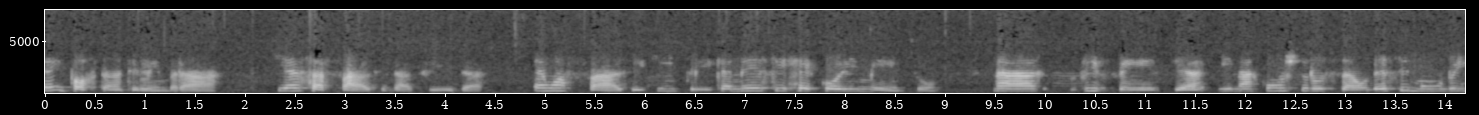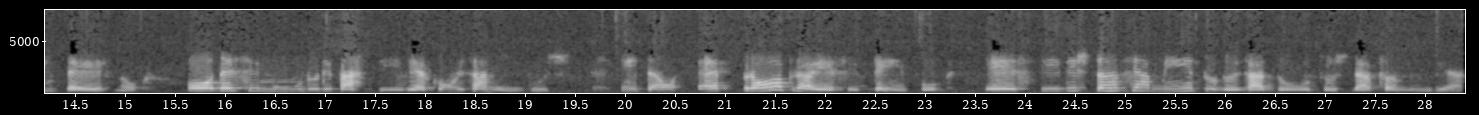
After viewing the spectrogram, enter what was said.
é importante lembrar que essa fase da vida é uma fase que implica nesse recolhimento, na vivência e na construção desse mundo interno ou desse mundo de partilha com os amigos. Então, é próprio a esse tempo esse distanciamento dos adultos da família.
